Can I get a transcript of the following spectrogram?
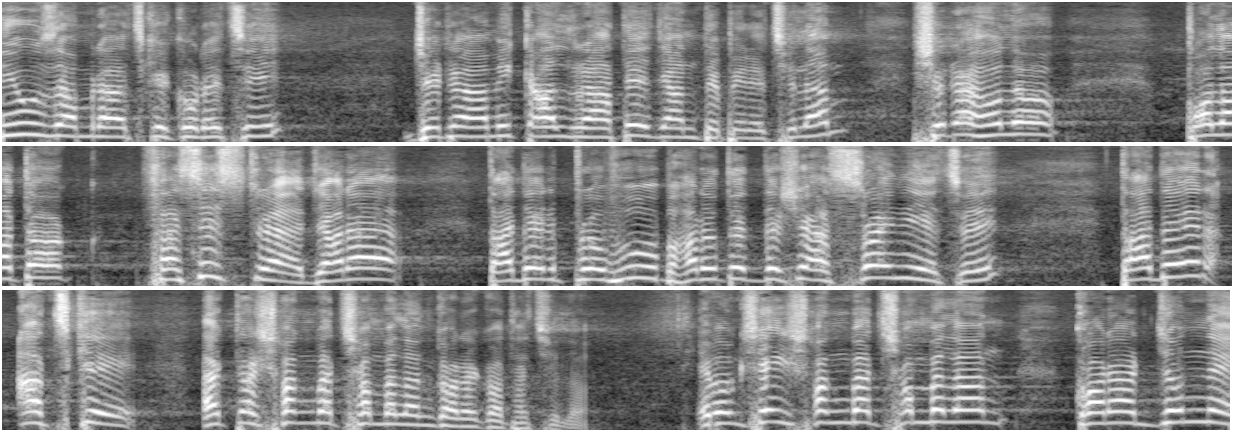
নিউজ আমরা আজকে করেছি, যেটা আমি কাল রাতে জানতে পেরেছিলাম। সেটা হলো পলাতক ফ্যাসিস্টরা যারা তাদের প্রভু ভারতের দেশে আশ্রয় নিয়েছে, তাদের আজকে একটা সংবাদ সম্মেলন করার কথা ছিল। এবং সেই সংবাদ সম্মেলন করার জন্যে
